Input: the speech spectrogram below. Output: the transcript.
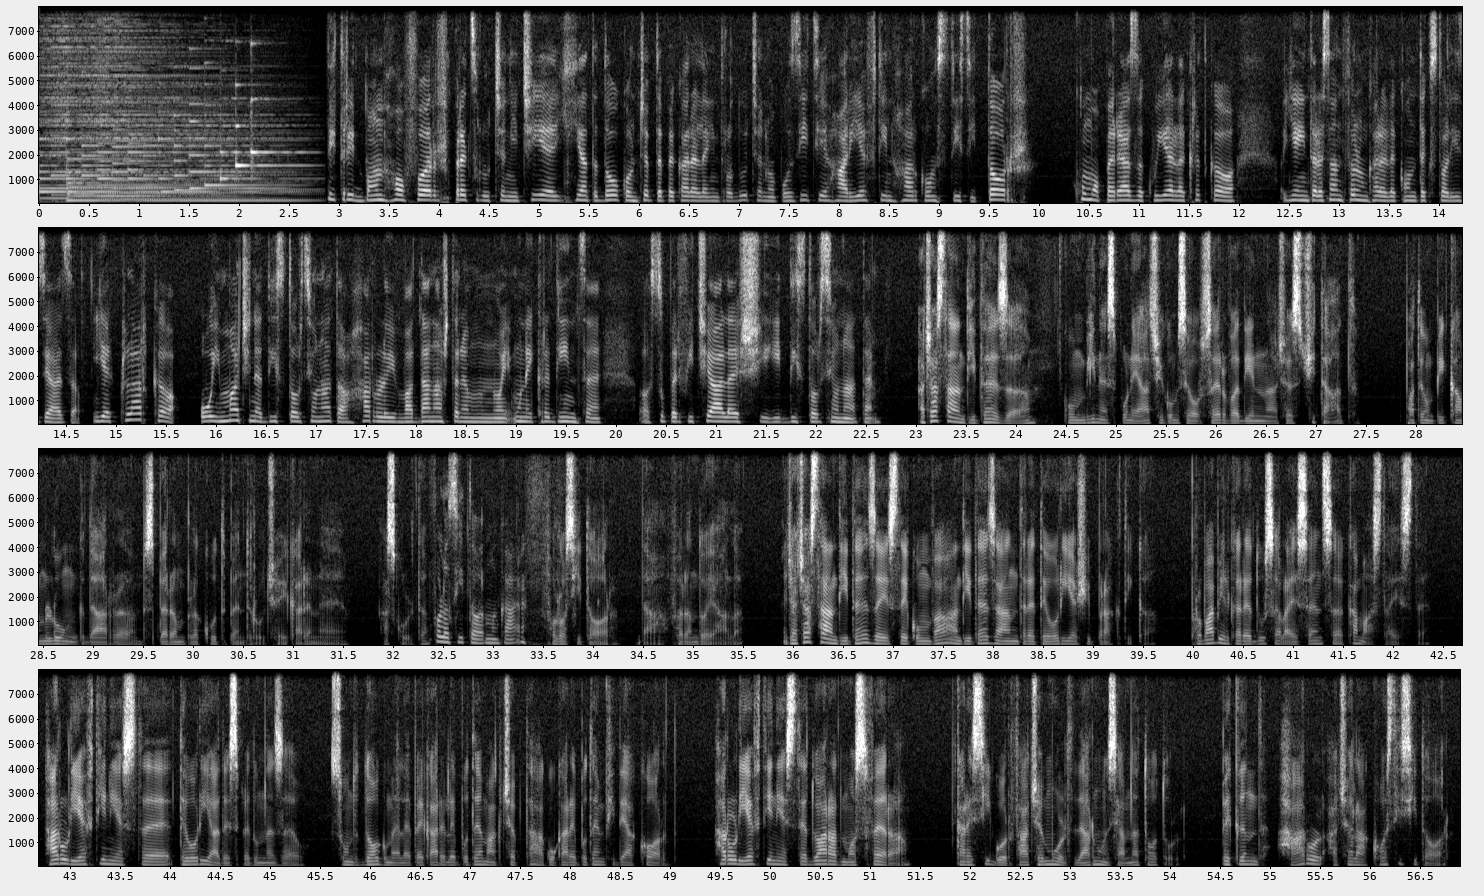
Dietrich Bonhoeffer, prețul uceniciei, iată două concepte pe care le introduce în opoziție, har ieftin, har constisitor, cum operează cu ele, cred că e interesant felul în care le contextualizează. E clar că o imagine distorsionată a Harului va da naștere unei, unei credințe uh, superficiale și distorsionate. Această antiteză, cum bine spuneați și cum se observă din acest citat, poate un pic cam lung, dar uh, sperăm plăcut pentru cei care ne ascultă. Folositor măcar. Folositor, da, fără îndoială. Deci această antiteză este cumva antiteza între teorie și practică. Probabil că redusă la esență, cam asta este. Harul ieftin este teoria despre Dumnezeu. Sunt dogmele pe care le putem accepta, cu care putem fi de acord. Harul ieftin este doar atmosfera, care sigur face mult, dar nu înseamnă totul. Pe când harul acela costisitor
